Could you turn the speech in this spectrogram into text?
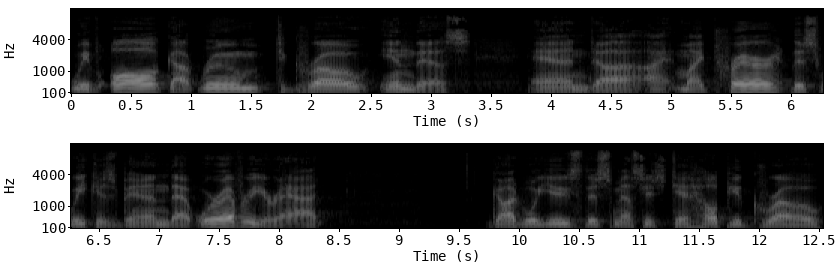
we've all got room to grow in this. And uh, I, my prayer this week has been that wherever you're at, God will use this message to help you grow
